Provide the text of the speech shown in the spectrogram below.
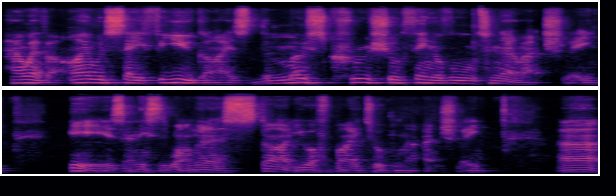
However, I would say for you guys, the most crucial thing of all to know actually is, and this is what I'm going to start you off by talking about actually, uh,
